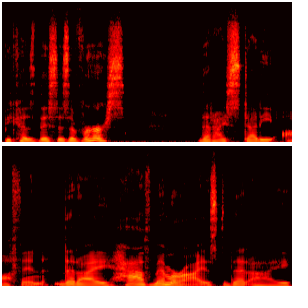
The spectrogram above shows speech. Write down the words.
because this is a verse that I study often, that I have memorized, that I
